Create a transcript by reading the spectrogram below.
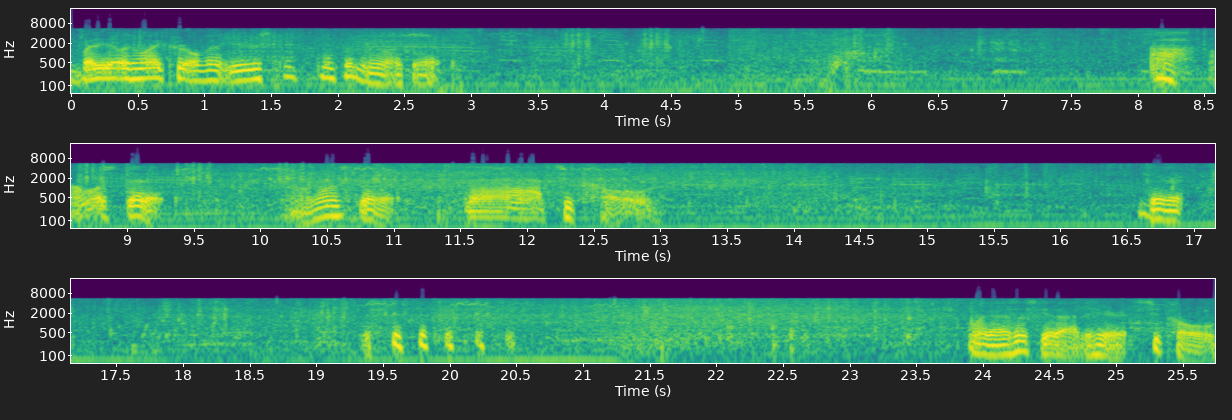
buddy, that was my curl, not yours. Don't put me like that. Ah, almost did it. Almost did it. Nah, too cold. Did it. Come on, guys, let's get out of here. It's too cold.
